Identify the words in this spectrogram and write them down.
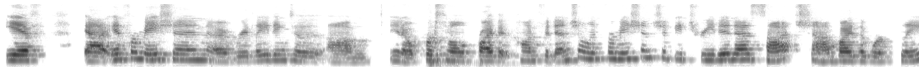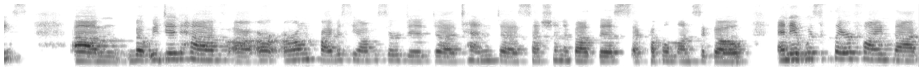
if uh, information uh, relating to um, you know personal private confidential information should be treated as such uh, by the workplace um, but we did have our, our, our, own privacy officer did uh, attend a session about this a couple months ago and it was clarified that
